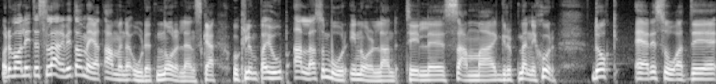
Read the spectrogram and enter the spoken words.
Och det var lite slarvigt av mig att använda ordet norrländska och klumpa ihop alla som bor i Norrland till eh, samma grupp människor. Dock är det så att det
